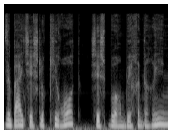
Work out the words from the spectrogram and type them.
זה בית שיש לו קירות, שיש בו הרבה חדרים,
